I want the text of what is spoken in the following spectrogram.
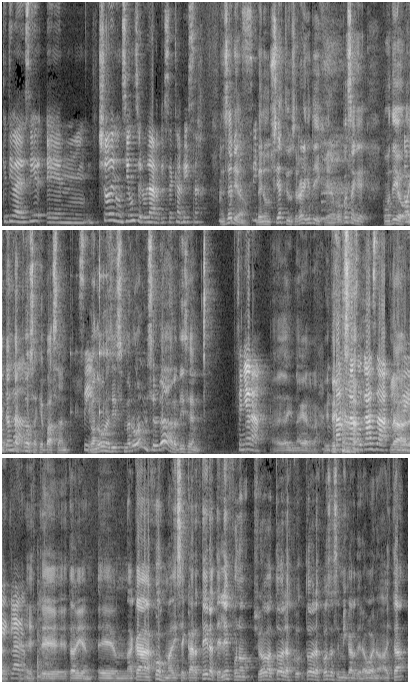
¿Qué te iba a decir? Eh, yo denuncié un celular, dice Carisa. ¿En serio? Sí. ¿Denunciaste un celular y qué te dijeron? Lo que pasa es que, como te digo, hay tantas cosas que pasan. Sí. Y cuando vos decís, me robaron el celular, te dicen, Señora, "Eh, hay una guerra. ¿viste? a su casa. Claro, Sí, claro. Este, está bien. Eh, acá Josma dice cartera, teléfono, llevaba todas las, todas las cosas en mi cartera. Bueno, ahí está.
